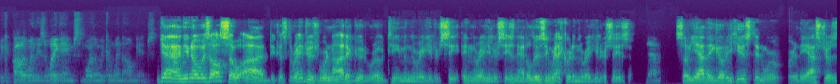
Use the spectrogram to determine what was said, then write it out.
we could probably win these away games more than we can win the home games. Yeah, and you know it was also odd because the Rangers were not a good road team in the regular se- in the regular season. They had a losing record in the regular season. Yeah. So yeah, they go to Houston where, where the Astros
